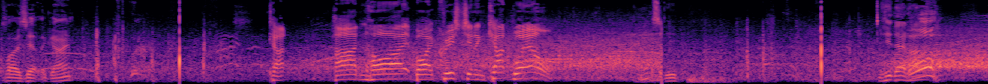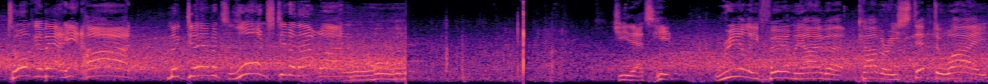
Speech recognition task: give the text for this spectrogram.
Close out the game. Cut hard and high by Christian and cut well. Did. Is it that oh, hard? Oh, talk about hit hard. McDermott's launched into that one. Oh. Gee, that's hit really firmly over cover. He stepped away.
